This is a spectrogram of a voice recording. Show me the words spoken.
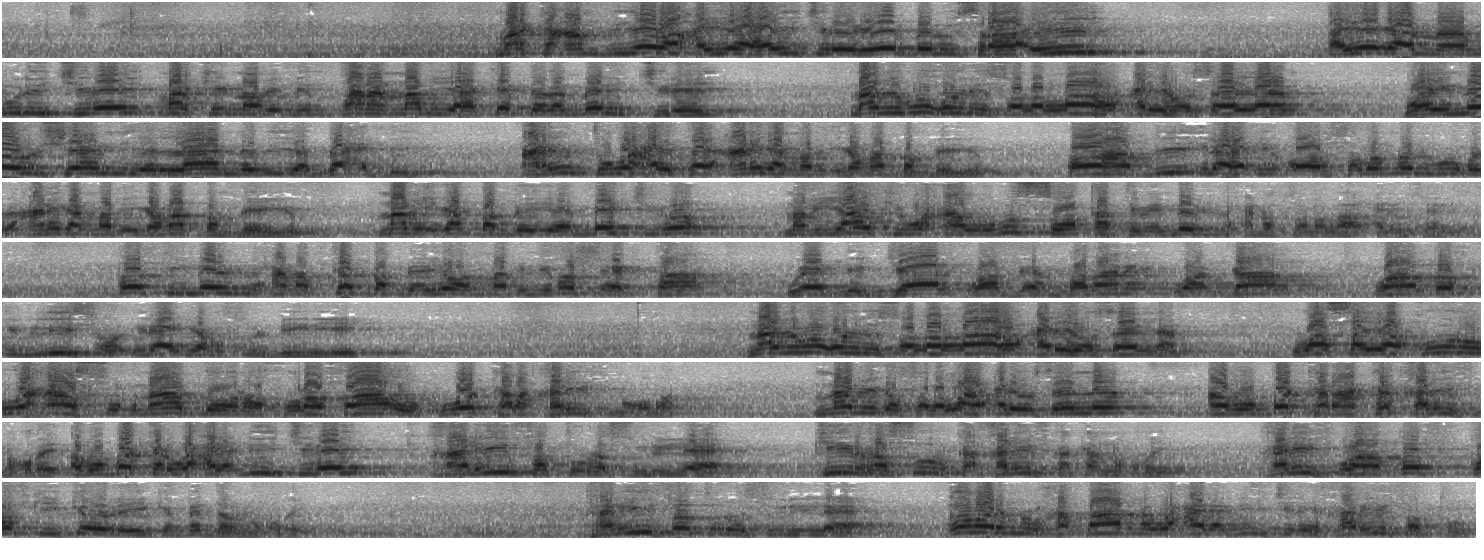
Marka ambiyada ayaa hay jiray reer banu israa'iil ayagaa maamuli jiray markii nabi dhintana nabigaa ka dabamari jiray. Nabigu wuxuu yidhi sala allahu calayhi wasalam wa inahu shaaniya laa nebiya bacdi. Arrintu waxay tahay aniga nabi igama dambeeyo. Oo haddii ilaah ii oobsado nabigu wuxuu yidhi aniga nabi igama dambeeyo nabi iga dambeeyaa ma jiro nabiyaalkii waxaa lagu soo qatimay nebi moxamed sala allahu calay wasalam qofkii nebi moxamed ka dambeeyo oo nabinimo sheegtaa waa dajaal waa been badane waa gaal waa qof ibliis oo ilaah iyo rasuul beeniyey. Nabigu wuxuu yidhi sala allahu calayhi wasalam wa sayakuunu waxaa sugnaa doona khulafaa'u kuwo kala khaliif noqda. Nabiga sala allahu calayh wasalam abubakaraa ka khaliif noqday. Abubakar waxaa la dhihi jiray khaliifatu rasuulillaah kii rasuulka khaliifka ka noqday. Khaliif waa qof qofkii ka horreeyey ka bedel noqday. Khaliifatu rasuulillaah cumar ibnu khadaabna waxaa la dhihi jiray khaliifatu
